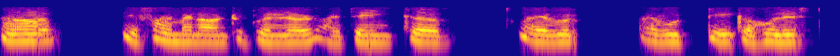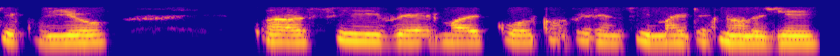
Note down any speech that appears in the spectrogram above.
Uh, if I'm an entrepreneur, I think uh, I would I would take a holistic view, uh, see where my core competency, my technology,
